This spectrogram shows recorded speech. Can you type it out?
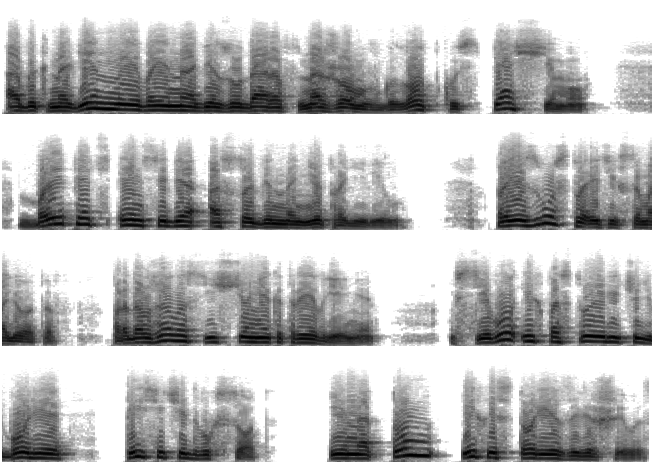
обыкновенная война без ударов ножом в глотку спящему, Б-5М себя особенно не проявил. Производство этих самолетов продолжалось еще некоторое время. Всего их построили чуть более 1200, и на том их история завершилась.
